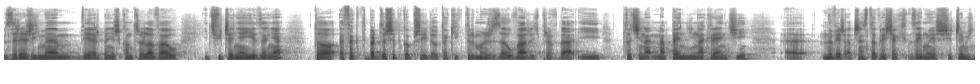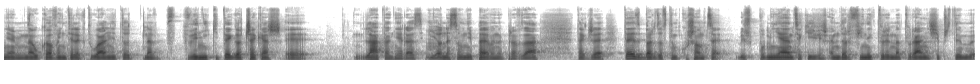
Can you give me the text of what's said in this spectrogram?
z reżimem, wiesz, będziesz kontrolował i ćwiczenia, i jedzenie, to efekty bardzo szybko przyjdą, takie, które możesz zauważyć, prawda? I to cię na, napędzi, nakręci. E, No wiesz, a częstokroć jak zajmujesz się czymś, nie wiem, naukowo, intelektualnie, to na wyniki tego czekasz e, lata nieraz i one są niepełne, prawda? Także to jest bardzo w tym kuszące. Już pomijając jakieś, wiesz, endorfiny, które naturalnie się przy tym e,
